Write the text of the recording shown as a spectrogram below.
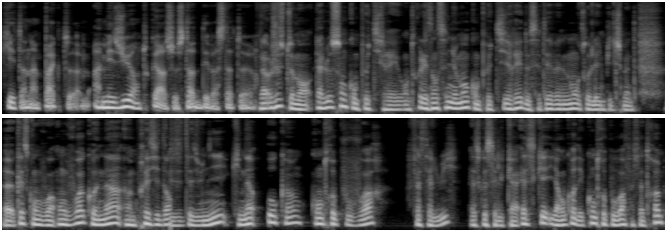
qui est un impact, à mes yeux en tout cas, à ce stade dévastateur. Alors justement, la leçon qu'on peut tirer, ou en tout cas les enseignements qu'on peut tirer de cet événement autour de l'impeachment, euh, qu'est-ce qu'on voit? On voit qu'on a un président des États-Unis qui n'a aucun contre-pouvoir face à lui Est-ce que c'est le cas? Est-ce qu'il y a encore des contre-pouvoirs face à Trump?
